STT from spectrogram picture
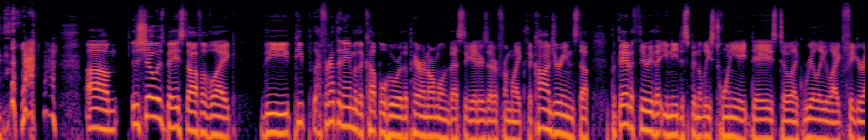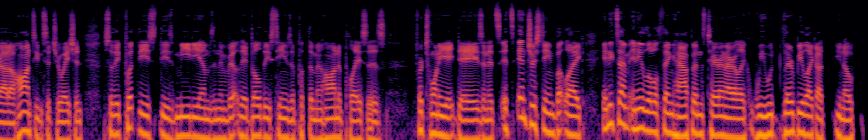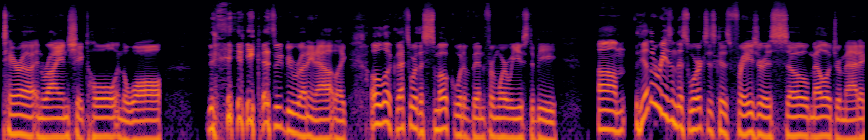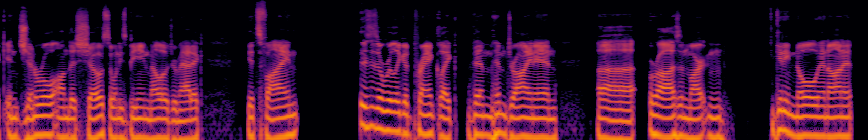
um, the show is based off of like the people I forgot the name of the couple who are the paranormal investigators that are from like The Conjuring and stuff, but they had a theory that you need to spend at least 28 days to like really like figure out a haunting situation. So they put these these mediums and then they build these teams and put them in haunted places for 28 days and it's it's interesting but like anytime any little thing happens Tara and I are like we would there'd be like a you know Tara and Ryan shaped hole in the wall because we'd be running out like oh look that's where the smoke would have been from where we used to be um, the other reason this works is because Frasier is so melodramatic in general on this show. So when he's being melodramatic, it's fine. This is a really good prank, like them him drawing in uh, Roz and Martin, getting Noel in on it.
